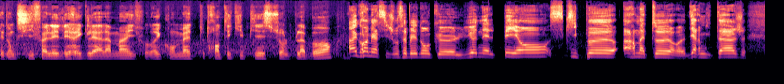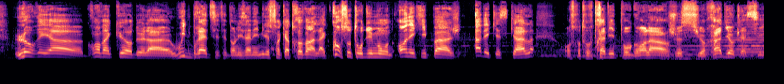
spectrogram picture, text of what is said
Et donc, s'il fallait les régler à la main, il faudrait qu'on mette 30 équipiers sur le plat-bord. Un grand merci. Je recevais donc euh, Lionel Péan, skipper, armateur d'Hermitage, lauréat, grand vainqueur de la Whitbread. C'était dans les années 1980, la course autour du monde en équipage avec escale. On se retrouve très vite pour Grand Large sur Radio Classique.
